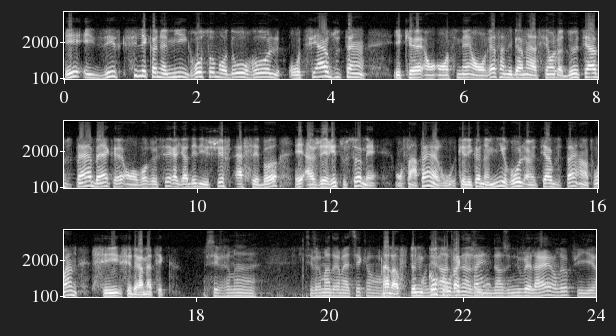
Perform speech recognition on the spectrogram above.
Et, ils disent que si l'économie, grosso modo, roule au tiers du temps, et qu'on on se met, on reste en hibernation deux tiers du temps, ben qu'on va réussir à garder des chiffres assez bas et à gérer tout ça, mais on s'entend que l'économie roule un tiers du temps, Antoine, c'est dramatique. C'est vraiment, c'est vraiment dramatique. Alors, c'est une course au vaccin. Dans une, dans une, nouvelle ère, là, puis euh,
